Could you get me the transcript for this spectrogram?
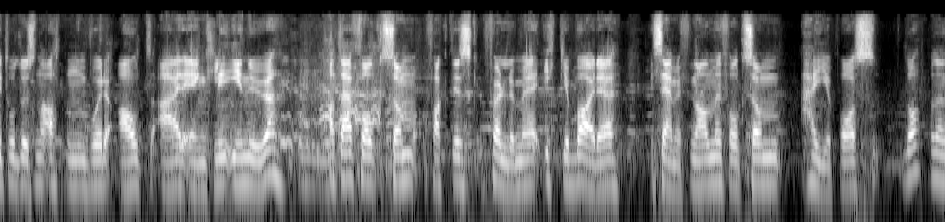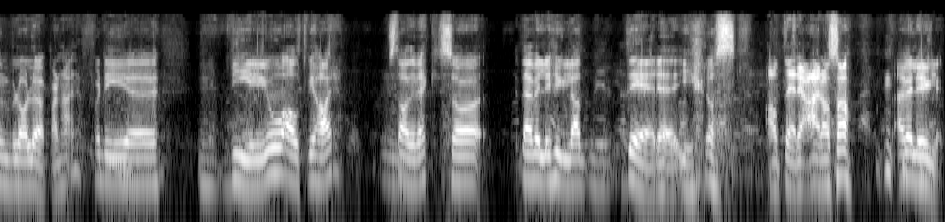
i 2018, hvor alt er egentlig i nuet, at det er folk som faktisk følger med, ikke bare i semifinalen, men folk som heier på oss nå, på den blå løperen her. Fordi eh, vi gir jo alt vi har, stadig vekk. Så det er veldig hyggelig at dere gir oss alt dere er, altså. Det er veldig hyggelig.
